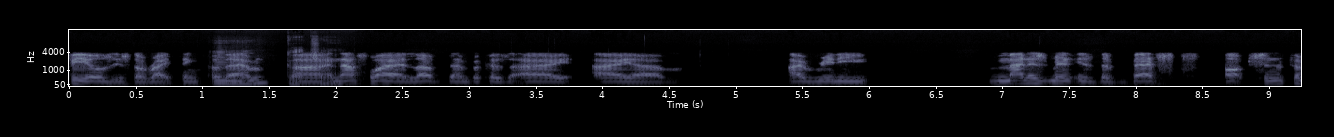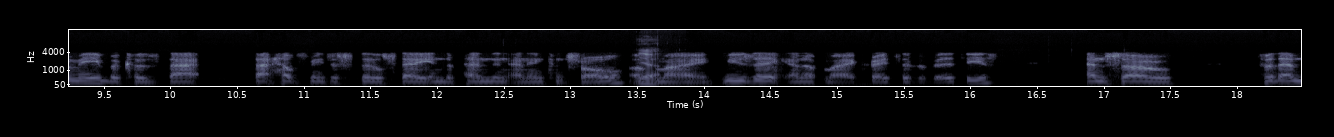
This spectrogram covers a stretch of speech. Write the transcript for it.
feels is the right thing for Mm, them. Uh, and that's why I love them because I, I, um, I really, management is the best option for me because that that helps me to still stay independent and in control of Yeah. my music and of my creative abilities. And so for them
